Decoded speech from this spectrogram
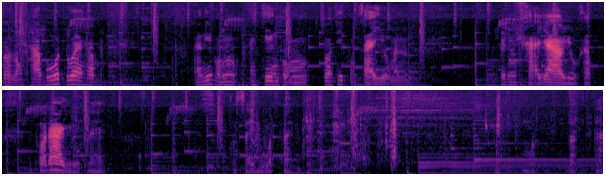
ก็รองเท้าบูทด้วยครับ อันนี้ผมกางเกงผมตัวที่ผมใส่อยู่มันเป็นขายาวอยู่ครับ พอได้อยู่นะฮะก็ใส่บูทไปหมวกรัดตา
